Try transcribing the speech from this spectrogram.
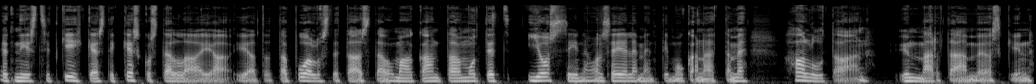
et niistä sitten kiihkeästi keskustellaan ja, ja tota, puolustetaan sitä omaa kantaa. Mutta jos siinä on se elementti mukana, että me halutaan ymmärtää myöskin,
